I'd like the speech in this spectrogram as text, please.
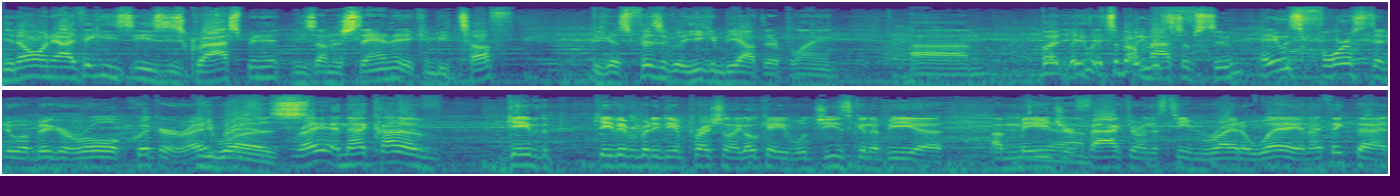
you know and I think he's, he's, he's grasping it. He's understanding it. It can be tough because physically he can be out there playing. Um, but it, it's about But he was- matchups too. And he was forced into a bigger role quicker, right? He was. right, and that kind of gave the gave everybody the impression like, okay, well, G's going to be a, a major Yeah. factor on this team right away, and I think that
